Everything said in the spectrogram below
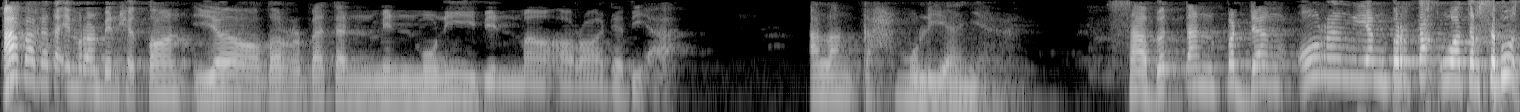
Apa kata Imran bin Hittan? Ya darbatan min munibin ma arada biha. Alangkah mulianya. Sabetan pedang orang yang bertakwa tersebut.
